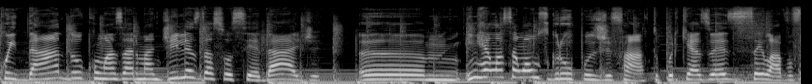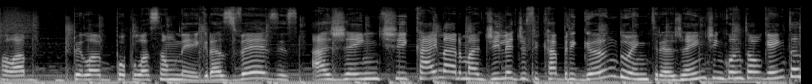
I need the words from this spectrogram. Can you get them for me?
cuidado com as armadilhas da sociedade. ahn, em relação aos grupos, de fato, porque às vezes, sei lá, vou falar pela população negra, às vezes a gente cai na armadilha de ficar brigando entre a gente enquanto alguém tá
